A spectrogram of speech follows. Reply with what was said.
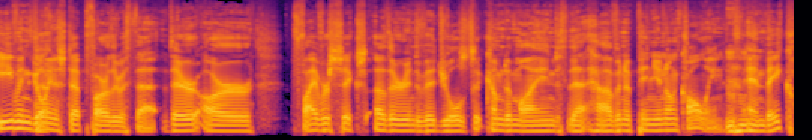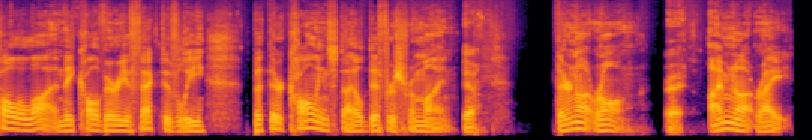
even going a step farther with that, there are five or six other individuals that come to mind that have an opinion on calling, Mm-hmm. and they call a lot and they call very effectively, but their calling style differs from mine. Yeah. They're not wrong. Right. I'm not right.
